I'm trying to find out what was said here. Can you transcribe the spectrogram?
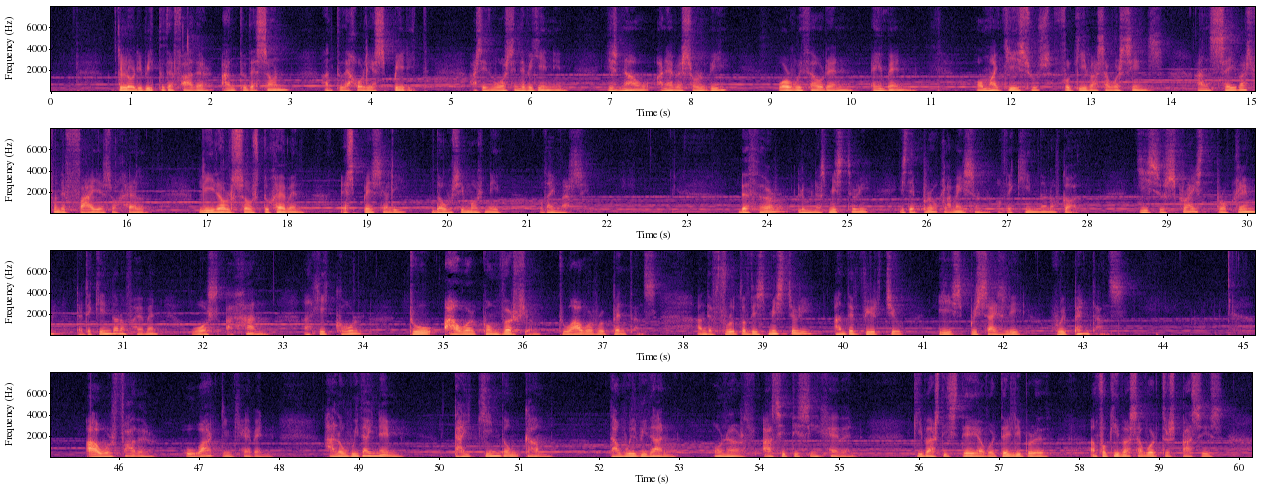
Glory be to the Father, and to the Son, and to the Holy Spirit, as it was in the beginning, is now, and ever shall be, world without end. Amen. O my Jesus, forgive us our sins, and save us from the fires of hell. Lead all souls to heaven, especially those in most need of thy mercy. The third luminous mystery is the proclamation of the kingdom of God. Jesus Christ proclaimed that the kingdom of heaven was at hand, and he called to our conversion, to our repentance. And the fruit of this mystery and the virtue is precisely repentance. Our Father, who art in heaven, hallowed be thy name. Thy kingdom come, thy will be done on earth as it is in heaven. Give us this day our daily bread, and forgive us our trespasses,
